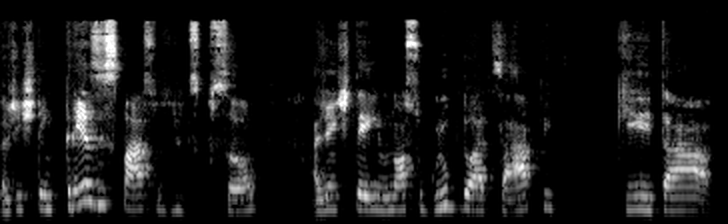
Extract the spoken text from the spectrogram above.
A gente tem três espaços de discussão. A gente tem o nosso grupo do WhatsApp, que está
